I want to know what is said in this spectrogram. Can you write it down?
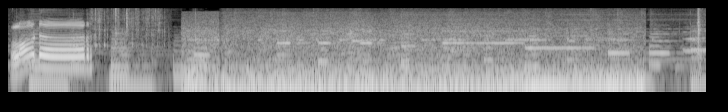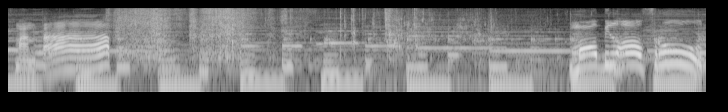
Loader mantap. Mobil off-road.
